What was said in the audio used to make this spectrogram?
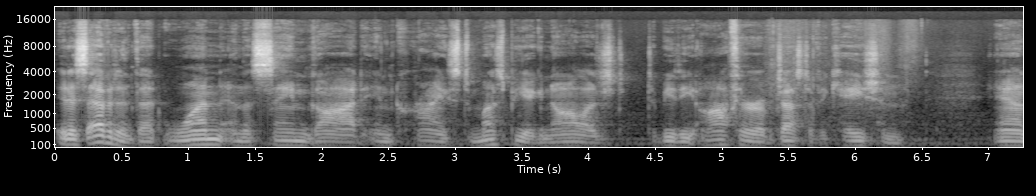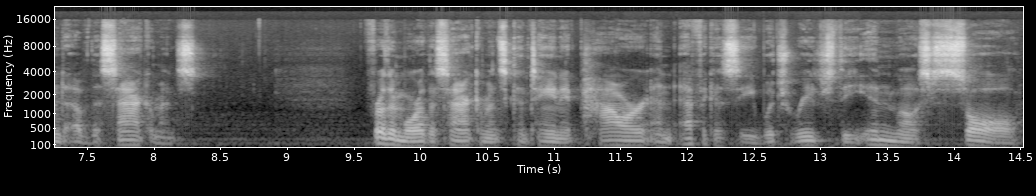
it is evident that one and the same God in Christ must be acknowledged to be the author of justification and of the sacraments. Furthermore, the sacraments contain a power and efficacy which reach the inmost soul,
